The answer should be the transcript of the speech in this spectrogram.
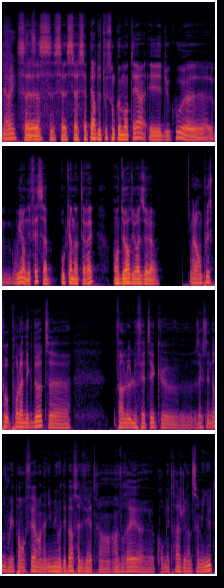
Bah oui, ça, ça. Ça, ça, ça, perd de tout son commentaire, et du coup, euh, oui, en effet, ça n'a aucun intérêt en dehors du reste de l'œuvre. Alors, en plus, pour, l'anecdote, euh, le, fait est que Zack Snyder ne voulait pas en faire un animé au départ, ça devait être un, vrai euh, court-métrage de 25 minutes,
